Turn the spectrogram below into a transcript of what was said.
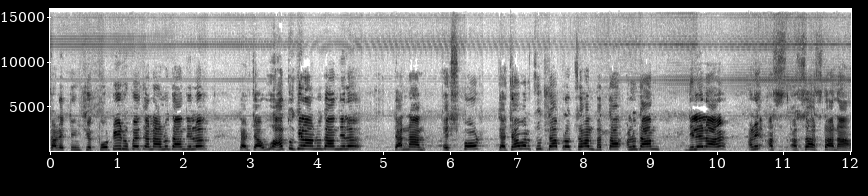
साडेतीनशे कोटी रुपये त्यांना अनुदान दिलं. त्यांच्या वाहतुकीला अनुदान दिलं. त्यांना एक्सपोर्ट त्याच्यावरसुद्धा प्रोत्साहन भत्ता अनुदान दिलेलं आहे. आणि अस असं असताना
